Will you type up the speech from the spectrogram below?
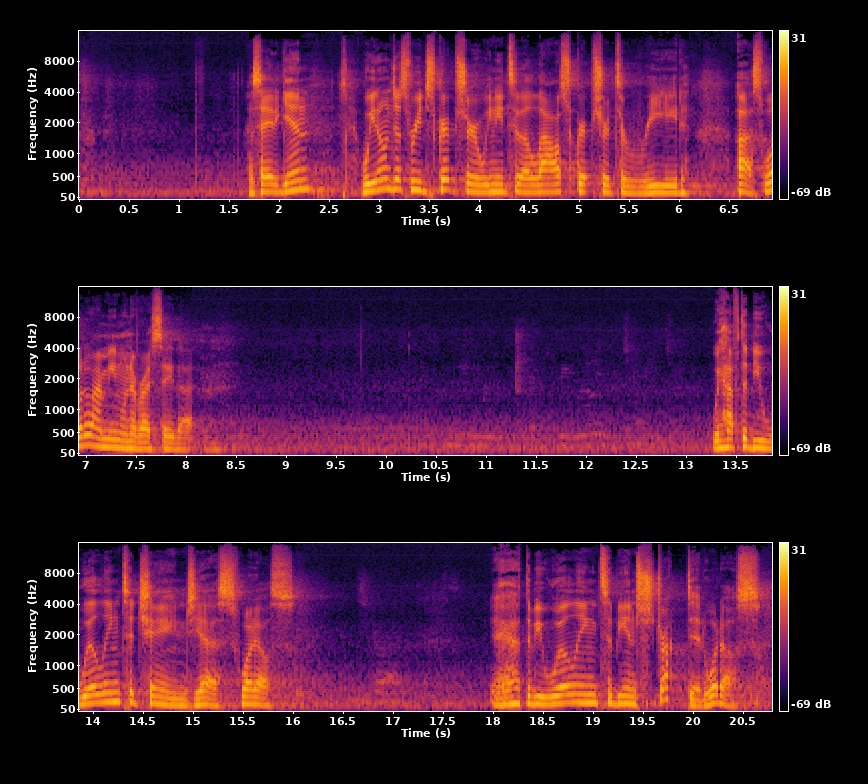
I say it again. We don't just read Scripture. We need to allow Scripture to read us. What do I mean whenever I say that? We have to be willing to change. Yes. What else? You have to be willing to be instructed. What else?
